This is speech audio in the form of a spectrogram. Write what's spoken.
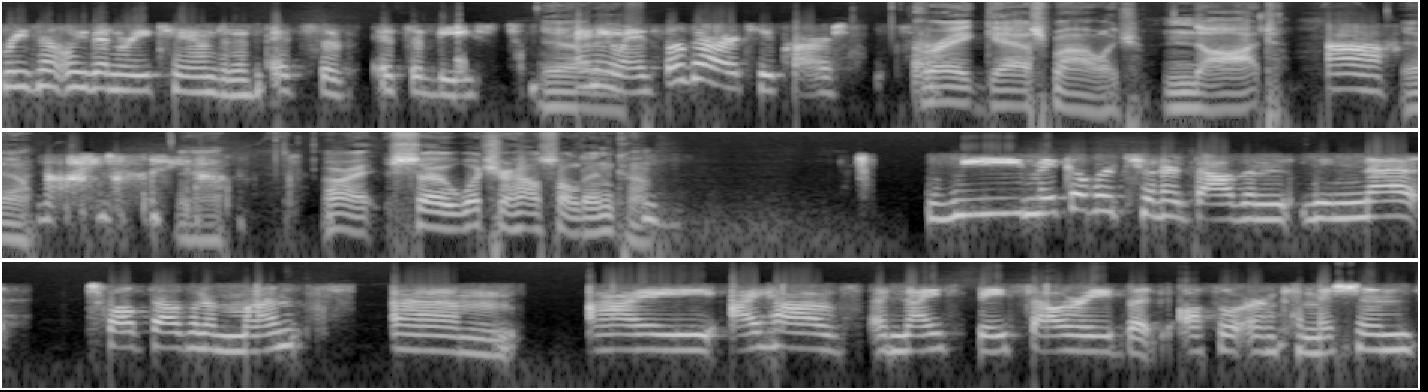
recently been retuned, and it's a it's a beast. Yeah, Anyways, those are our two cars. So, Great gas mileage. Not. Uh, Yeah. no, Yeah. All right. So, what's your household income? we make over 200,000. We net 12,000 a month. Um, I I have a nice base salary, but also earn commissions.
